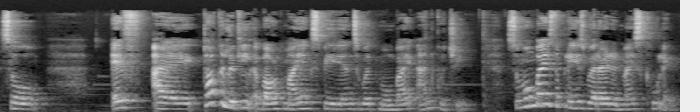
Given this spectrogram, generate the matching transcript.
so if I talk a little about my experience with Mumbai and Kochi, so Mumbai is the place where I did my schooling.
